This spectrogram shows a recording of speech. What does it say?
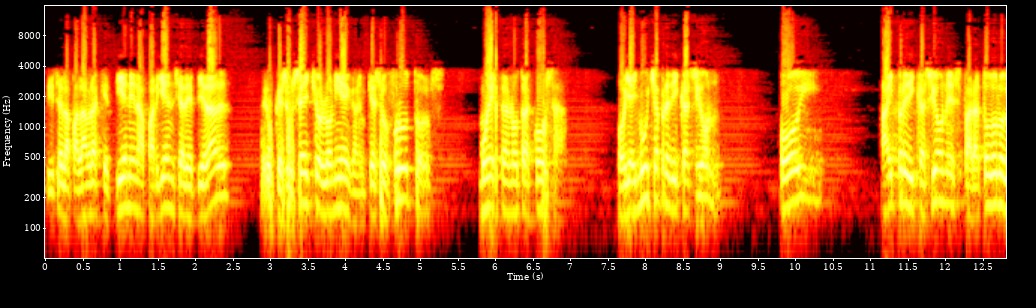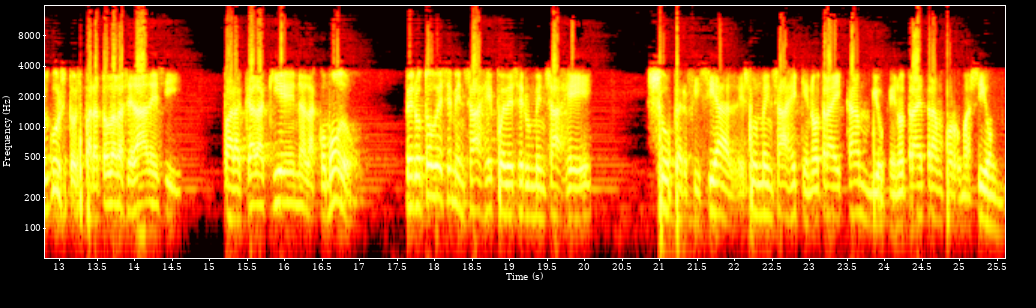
Dice la palabra que tienen apariencia de piedad, pero que sus hechos lo niegan, que sus frutos muestran otra cosa. Hoy hay mucha predicación, hoy hay predicaciones para todos los gustos, para todas las edades y para cada quien al acomodo, pero todo ese mensaje puede ser un mensaje superficial, es un mensaje que no trae cambio, que no trae transformación.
